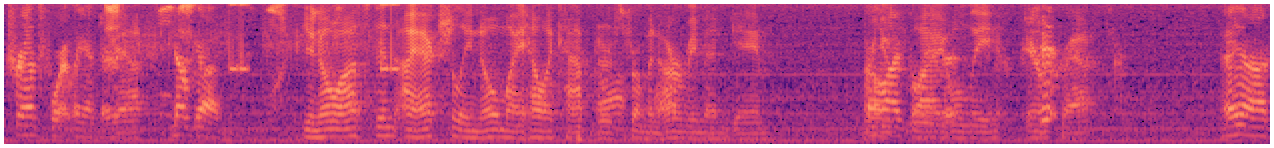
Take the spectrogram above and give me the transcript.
transport lander. yeah. No guns. You know, Austin, I actually know my helicopters from an Army Men game. Where Oh, you I fly believe it. only Shit. aircraft. Hang on.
